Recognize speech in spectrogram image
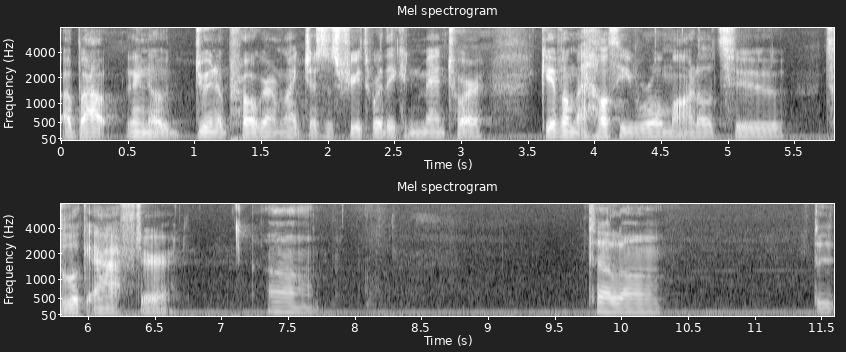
about you know doing a program like Justice for Youth where they can mentor, give them a healthy role model to to look after? Um, tell them, to,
